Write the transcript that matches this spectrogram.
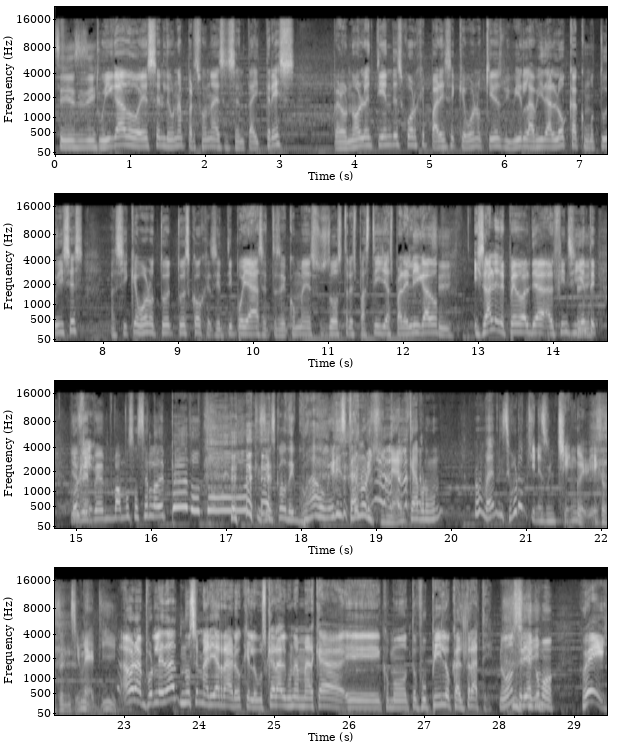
Sí, sí, sí. Tu hígado es el de una persona de 63, pero no lo entiendes, Jorge. Parece que, bueno, quieres vivir la vida loca, como tú dices. Así que, bueno, tú, tú escoges. Y el tipo ya se, te, se come sus dos, tres pastillas para el hígado Sí. y sale de pedo al, día, al fin siguiente. Y es de, Jorge, "Ven, vamos a hacerla de pedo, todo. Que es como de, wow, eres tan original, cabrón. No mames, seguro tienes un chingo de viejos encima de ti. Ahora, por la edad, no se me haría raro que lo buscara alguna marca eh, como Tofupil o Caltrate, ¿no? Sería Sí. como, hey,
